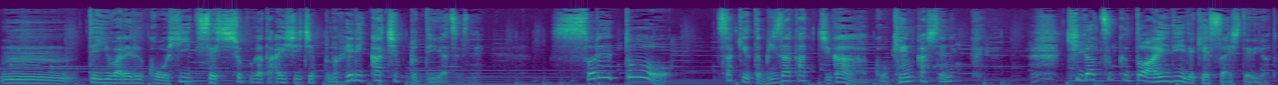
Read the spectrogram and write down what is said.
うんって言われる、こう、非接触型 IC チップの FeliCa チップっていうやつですね。それと、さっき言ったビザタッチが、こう、喧嘩してね。気がつくと ID で決済してるよと。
